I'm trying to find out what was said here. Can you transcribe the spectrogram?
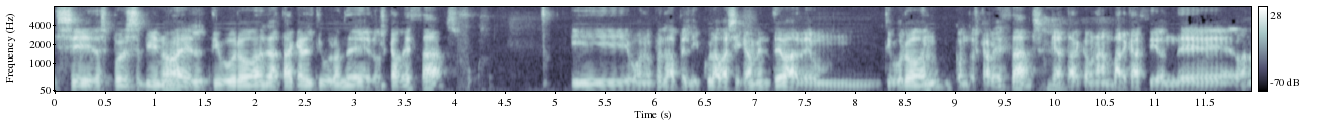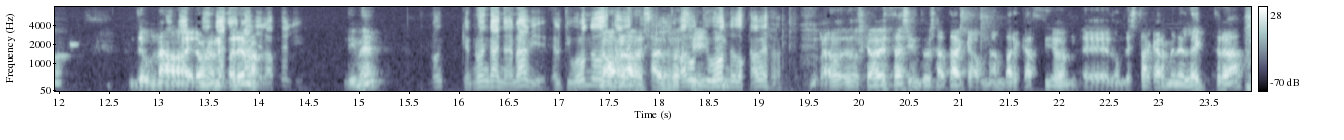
Sí, después vino el tiburón, el ataque del tiburón de dos cabezas. Y bueno, pues la película básicamente va de un tiburón con dos cabezas que ataca una embarcación de, bueno, de una, era una, era una- nadie la peli. dime, No- que no engaña a nadie. El tiburón de dos No, no, cabezas. exacto, Va de un sí. tiburón de dos cabezas. claro, de dos cabezas y entonces ataca una embarcación eh, donde está Carmen Electra.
